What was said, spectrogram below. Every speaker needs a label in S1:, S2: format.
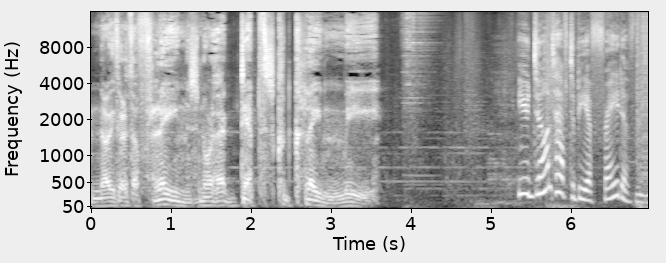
S1: Neither the flames nor the depths could claim me.
S2: You don't have to be afraid of me.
